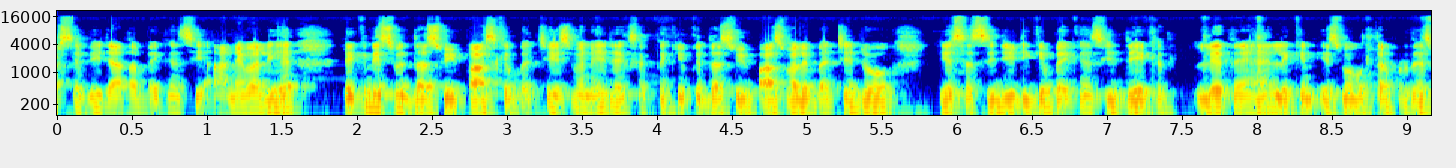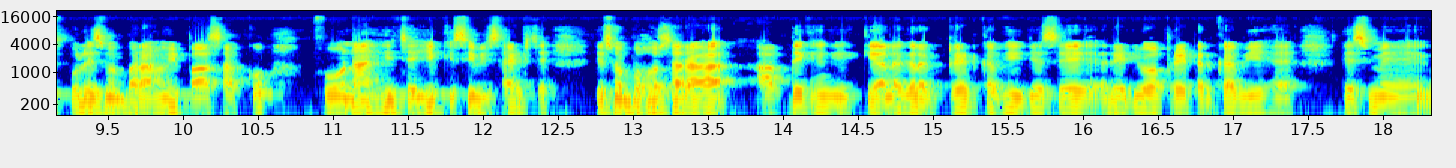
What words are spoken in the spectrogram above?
से भी ज़्यादा वैकेंसी आने वाली है। लेकिन इसमें दसवीं पास के बच्चे इसमें नहीं देख सकते, क्योंकि दसवीं पास वाले बच्चे जो ये एस की वैकेंसी देख लेते हैं, लेकिन इसमें उत्तर प्रदेश पुलिस में बारहवीं पास आपको होना ही चाहिए किसी भी साइड से। इसमें बहुत सारा आप देखेंगे कि अलग अलग ट्रेड का भी, जैसे रेडियो ऑपरेटर का भी है इसमें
